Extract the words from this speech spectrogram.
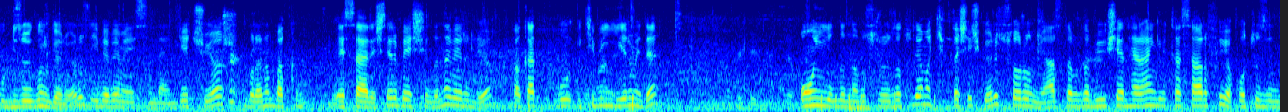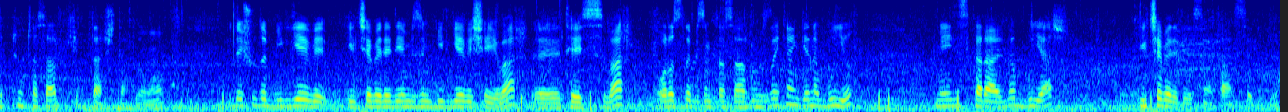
Bu biz uygun görüyoruz. İBB meclisinden geçiyor. Buranın bakım vesaire işleri 5 yılına veriliyor. Fakat bu 2020'de 10 yıllığına bu süre uzatılıyor ama Kiptaş hiç görüş sorulmuyor. Aslında burada Büyükşehir'in herhangi bir tasarrufu yok. 30 yıllık tüm tasarruf Kiptaş'ta. Tamam. Bir de şurada Bilgeevi, ilçe belediyemizin Bilgeevi şeyi var, e, tesisi var. Orası da bizim tasarrufumuzdayken gene bu yıl meclis kararıyla bu yer ilçe belediyesine tahsis ediliyor.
